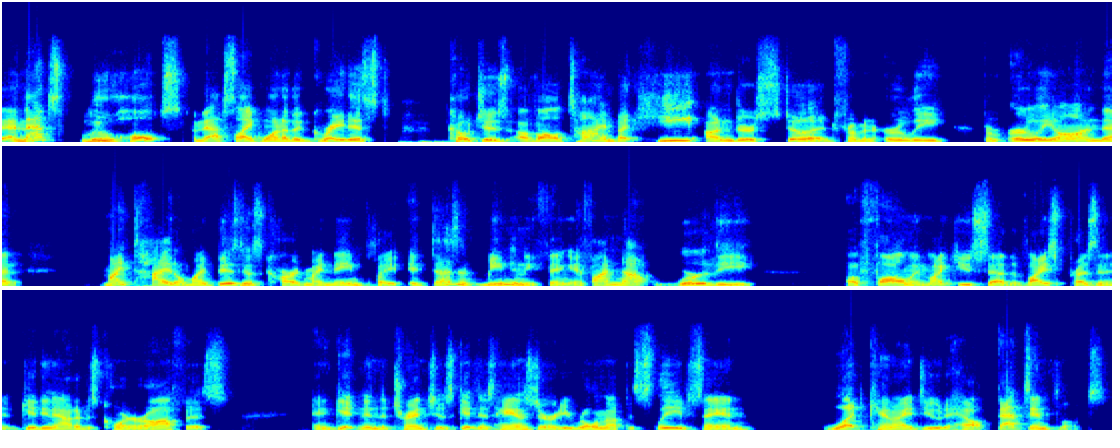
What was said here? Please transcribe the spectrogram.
and that's Lou Holtz, and that's like one of the greatest coaches of all time, but he understood from an early from early on that my title, my business card, my nameplate, it doesn't mean anything if I'm not worthy of falling, like you said, the vice president getting out of his corner office and getting in the trenches, getting his hands dirty, rolling up his sleeves, saying, "What can I do to help?" That's influence.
